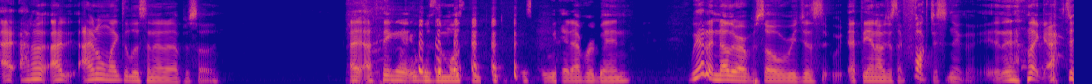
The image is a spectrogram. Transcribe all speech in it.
I, I don't I, I don't like to listen to that episode. I, I think it was the most we had ever been. We had another episode where we just at the end I was just like, fuck this nigga. And then like after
